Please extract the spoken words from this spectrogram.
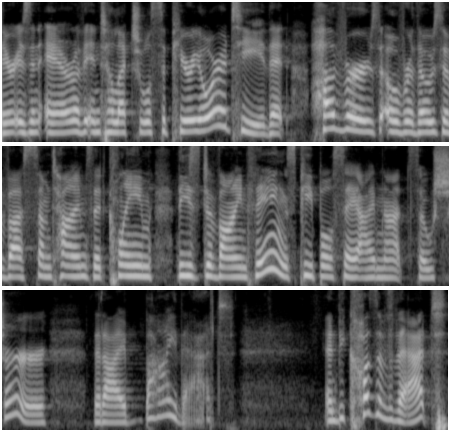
There is an air of intellectual superiority that hovers over those of us sometimes that claim these divine things. People say, I'm not so sure that I buy that. And because of that,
